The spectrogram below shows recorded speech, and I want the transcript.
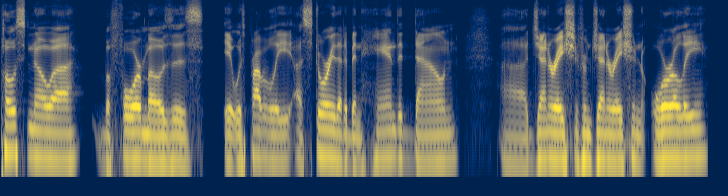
post Noah, before Moses, it was probably a story that had been handed down uh, generation from generation orally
